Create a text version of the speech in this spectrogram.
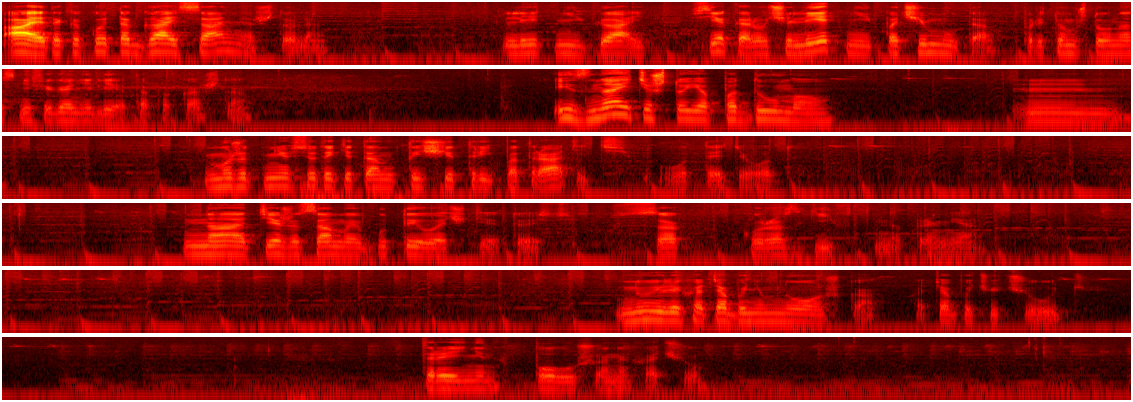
А, это какой-то Гай Саммер, что ли? летний гай. Все, короче, летние почему-то. При том, что у нас нифига не лето пока что. И знаете, что я подумал? Может мне все-таки там тысячи три потратить вот эти вот на те же самые бутылочки, то есть Сакурас Гифт, например. Ну или хотя бы немножко, хотя бы чуть-чуть. Тренинг поушены хочу.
